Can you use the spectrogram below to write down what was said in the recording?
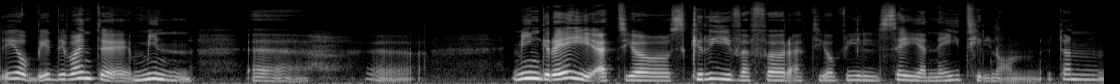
Det är jobbigt. Det var inte min eh, min grej att jag skriver för att jag vill säga nej till någon. Utan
